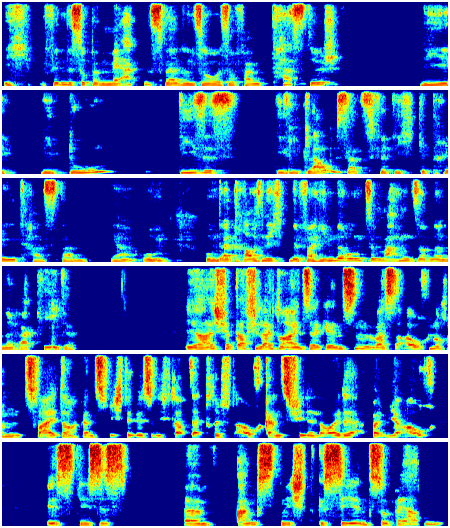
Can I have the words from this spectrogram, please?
ich finde es so bemerkenswert und so, so fantastisch, wie, wie du dieses, diesen Glaubenssatz für dich gedreht hast dann, ja, um, um daraus nicht eine Verhinderung zu machen, sondern eine Rakete. Ja, ich darf vielleicht noch eins ergänzen, was auch noch ein zweiter ganz wichtig ist, und ich glaube, der trifft auch ganz viele Leute, bei mir auch, ist dieses ähm, Angst, nicht gesehen zu werden.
